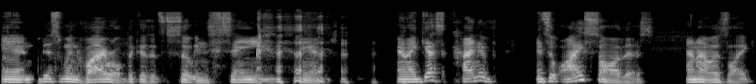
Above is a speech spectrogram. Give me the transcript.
And this went viral because it's so insane. And and I guess kind of and so I saw this and I was like,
